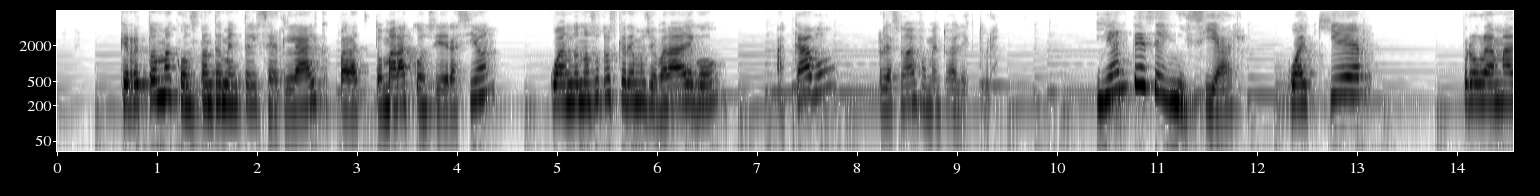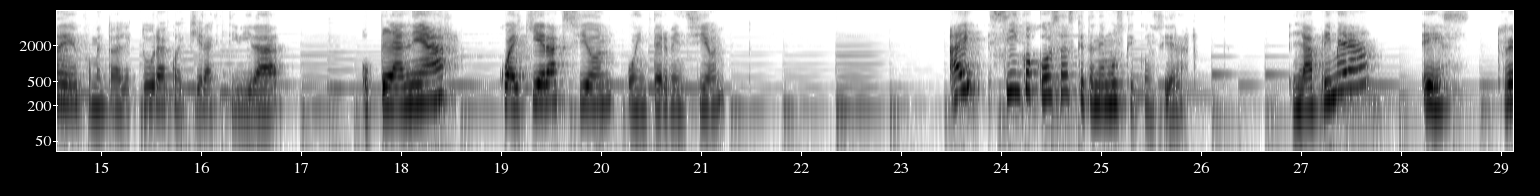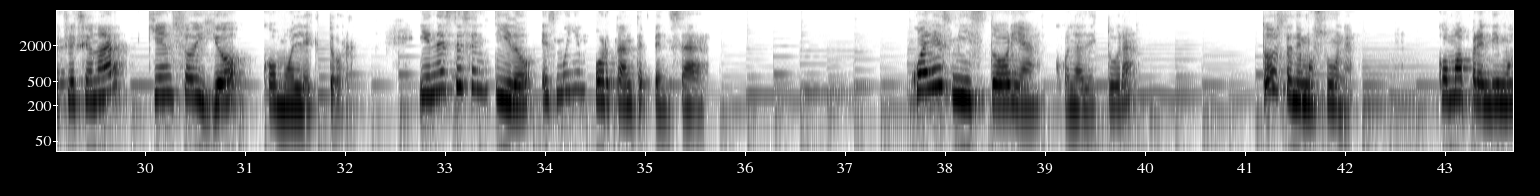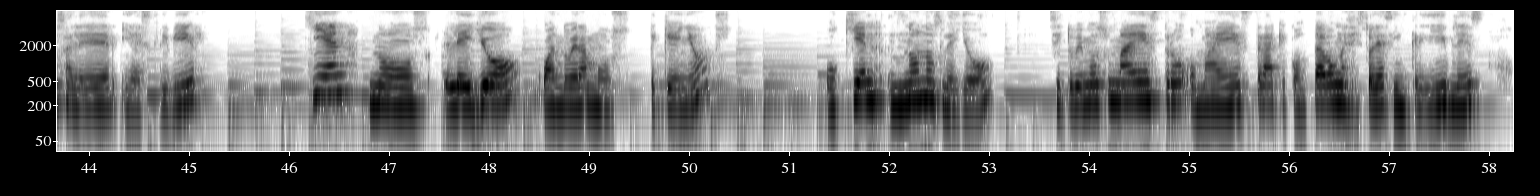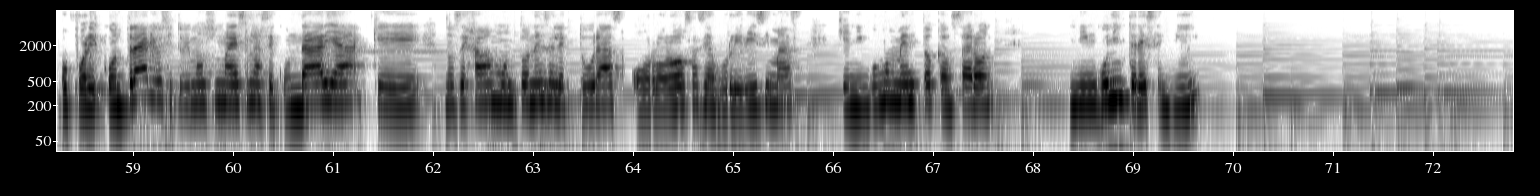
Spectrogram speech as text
que retoma constantemente el CERLALC para tomar a consideración cuando nosotros queremos llevar algo a cabo relacionado al fomento de la lectura. Y antes de iniciar cualquier programa de fomento de la lectura, cualquier actividad o planear cualquier acción o intervención, hay cinco cosas que tenemos que considerar. La primera es reflexionar quién soy yo como lector. Y en este sentido es muy importante pensar, ¿cuál es mi historia con la lectura? Todos tenemos una. ¿Cómo aprendimos a leer y a escribir? ¿Quién nos leyó cuando éramos pequeños? ¿O quién no nos leyó? si tuvimos un maestro o maestra que contaba unas historias increíbles, o por el contrario, si tuvimos un maestro en la secundaria que nos dejaba montones de lecturas horrorosas y aburridísimas que en ningún momento causaron ningún interés en mí.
